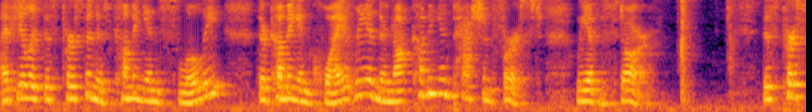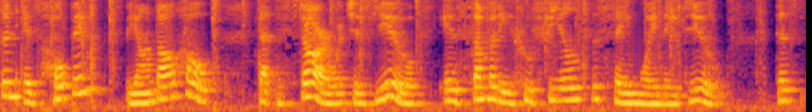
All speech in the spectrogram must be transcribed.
I feel like this person is coming in slowly. They're coming in quietly and they're not coming in passion first. We have the star. This person is hoping, beyond all hope, that the star, which is you, is somebody who feels the same way they do. Does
